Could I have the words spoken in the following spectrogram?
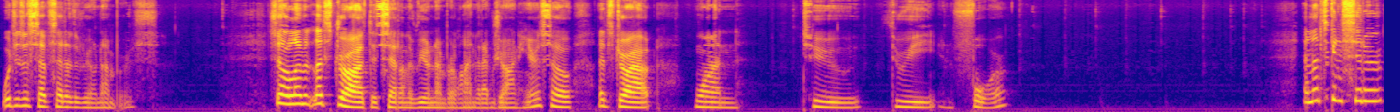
which is a subset of the real numbers. So let us draw out this set on the real number line that I've drawn here. So let's draw out 1, 2, 3, and 4. And let's consider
